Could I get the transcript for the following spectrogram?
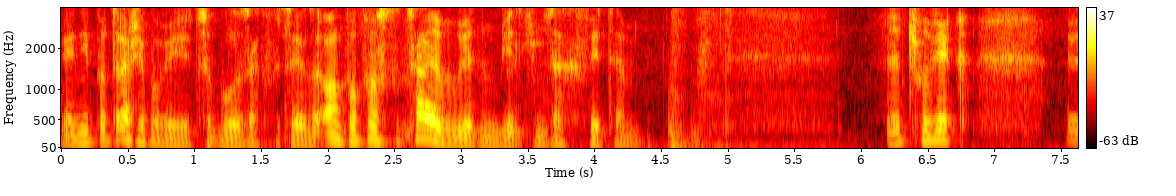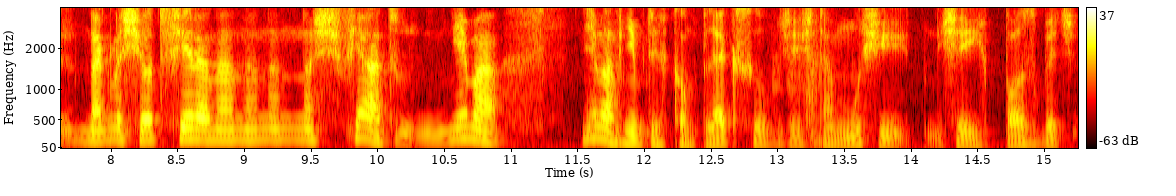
Ja nie potrafię powiedzieć, co było zachwycające. On po prostu cały był jednym wielkim zachwytem. Człowiek nagle się otwiera na, na, na, na świat. Nie ma, nie ma w nim tych kompleksów, gdzieś tam musi się ich pozbyć.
